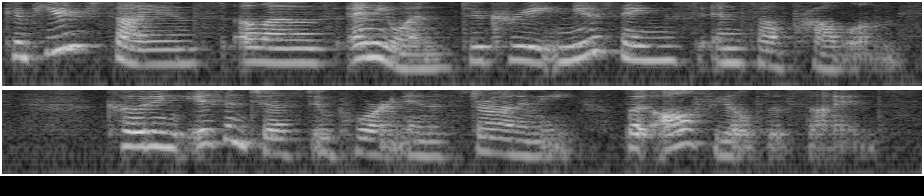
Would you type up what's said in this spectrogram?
Computer science allows anyone to create new things and solve problems. Coding isn't just important in astronomy, but all fields of science.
